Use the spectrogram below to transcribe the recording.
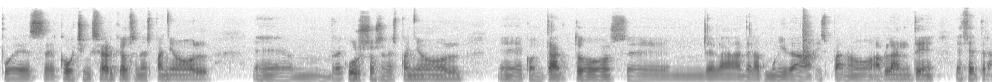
pues eh, coaching circles en español, em, recursos en español, contactos em, de la, de, la, comunidad hispanohablante, etc.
